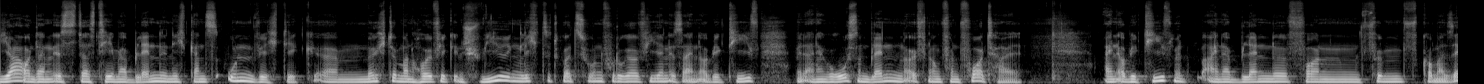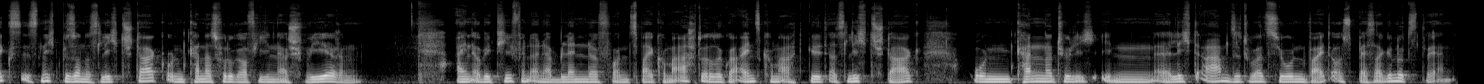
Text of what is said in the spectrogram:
Ja, und dann ist das Thema Blende nicht ganz unwichtig. Ähm, möchte man häufig in schwierigen Lichtsituationen fotografieren, ist ein Objektiv mit einer großen Blendenöffnung von Vorteil. Ein Objektiv mit einer Blende von 5,6 ist nicht besonders lichtstark und kann das Fotografieren erschweren. Ein Objektiv mit einer Blende von 2,8 oder sogar 1,8 gilt als lichtstark und kann natürlich in äh, lichtarmen Situationen weitaus besser genutzt werden.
